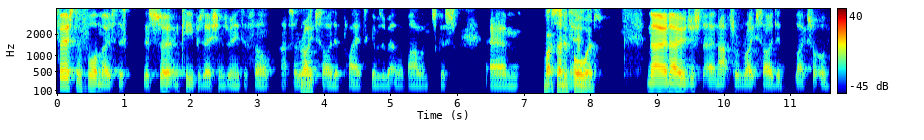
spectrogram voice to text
first and foremost, there's there's certain key positions we need to fill. That's a mm. right-sided player to give us a bit of a balance because um, right-sided yeah. forward. No, no, just an actual right-sided like sort of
